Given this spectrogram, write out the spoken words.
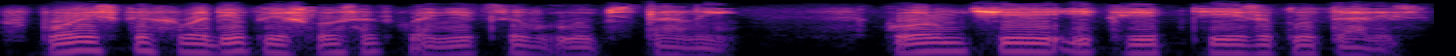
В поисках воды пришлось отклониться вглубь страны. Кормчие и криптии заплутались.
